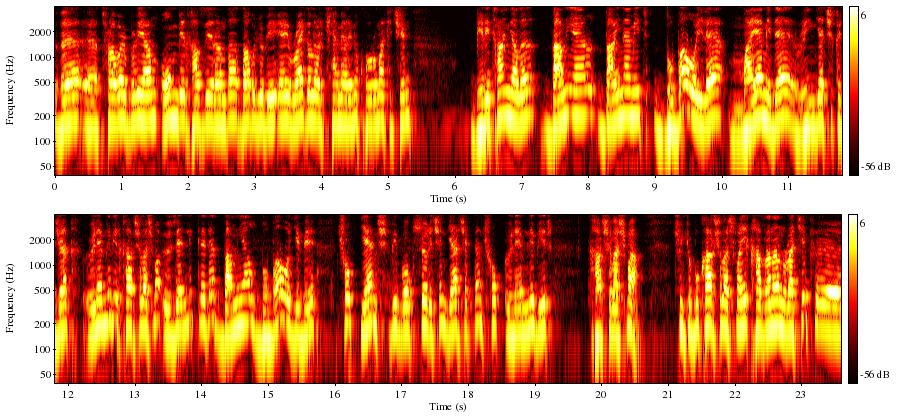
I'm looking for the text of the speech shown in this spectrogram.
ve e, Trevor Bryan 11 Haziran'da WBA regular kemerini korumak için Britanyalı Daniel Dynamite Dubao ile Miami'de ringe çıkacak. Önemli bir karşılaşma. Özellikle de Daniel Dubao gibi çok genç bir boksör için gerçekten çok önemli bir karşılaşma. Çünkü bu karşılaşmayı kazanan rakip e,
